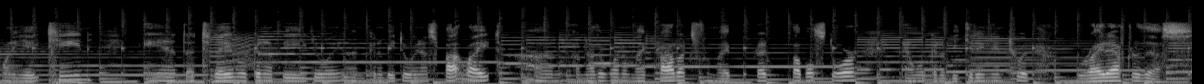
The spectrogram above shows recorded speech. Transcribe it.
2018. And uh, today we're going to be doing, I'm going to be doing a spotlight on another one of my products from my Redbubble store. And we're going to be getting into it right after this.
